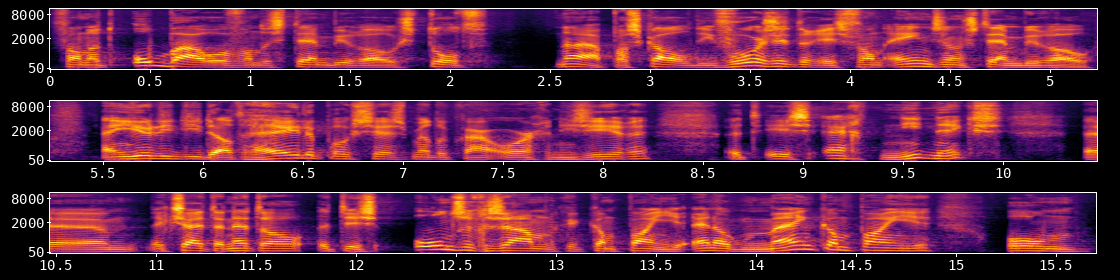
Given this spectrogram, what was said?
Van het opbouwen van de stembureaus tot nou ja, Pascal, die voorzitter is van één zo'n stembureau. En jullie die dat hele proces met elkaar organiseren. Het is echt niet niks. Ehm, ik zei het daarnet al, het is onze gezamenlijke campagne en ook mijn campagne om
